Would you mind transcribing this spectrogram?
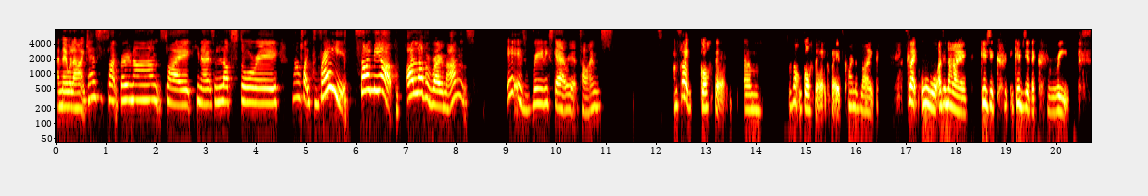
and they were like, "Yes, it's like romance, like you know, it's a love story," and I was like, "Great, sign me up! I love a romance." It is really scary at times. It's like gothic. Um, it's not gothic, but it's kind of like it's like oh, I don't know. Gives you gives you the creeps.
